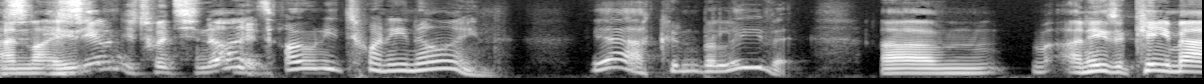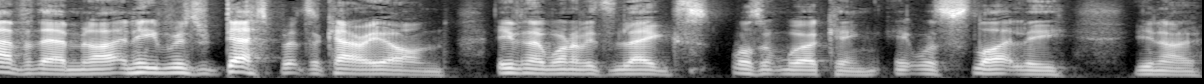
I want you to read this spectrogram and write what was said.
And like, is he only 29? He's only 29. Yeah, I couldn't believe it. Um, and he's a key man for them, and, he was desperate to carry on, even though one of his legs wasn't working. It was slightly, you know,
